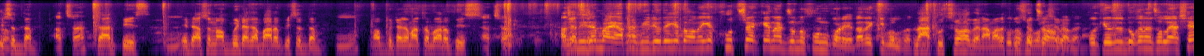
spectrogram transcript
পিসের দাম। আচ্ছা। চার পিস এটা আছে নব্বই টাকা বারো পিসের দাম। হুম। নব্বই টাকা মাত্র বারো পিস আচ্ছা। আচ্ছা নিজাম ভাই আপনার ভিডিও দেখে তো অনেকে খুচরা কেনার জন্য ফোন করে তাদের কি বলবেন? না খুচরো হবে না আমাদের খুচরা হবে না। কেউ যদি দোকানে চলে আসে?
